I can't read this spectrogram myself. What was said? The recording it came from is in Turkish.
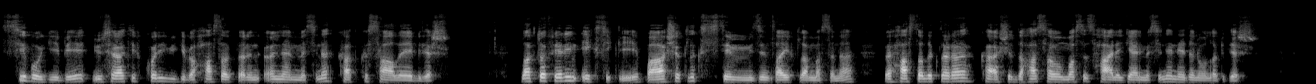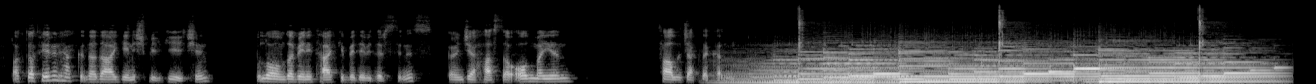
SIBO gibi, ülseratif kolit gibi hastalıkların önlenmesine katkı sağlayabilir. Laktoferin eksikliği bağışıklık sistemimizin zayıflamasına ve hastalıklara karşı daha savunmasız hale gelmesine neden olabilir. Laktoferin hakkında daha geniş bilgi için blogumda beni takip edebilirsiniz. Önce hasta olmayın, sağlıcakla kalın.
